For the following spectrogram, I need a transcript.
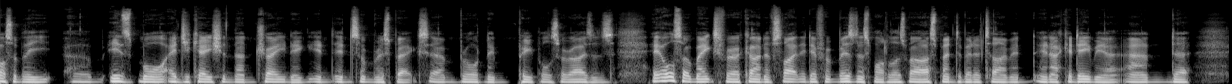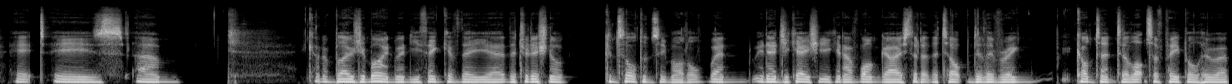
possibly um, is more education than training in, in some respects, um, broadening people's horizons. It also makes for a kind of slightly different business model as well. I spent a bit of time in, in academia, and uh, it is um, kind of blows your mind when you think of the uh, the traditional consultancy model. When in education, you can have one guy stood at the top delivering content to lots of people who are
